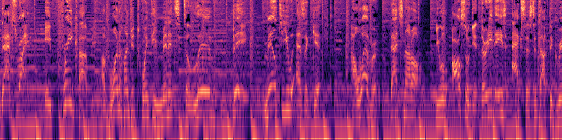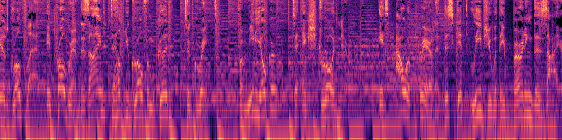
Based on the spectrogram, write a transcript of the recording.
That's right, a free copy of 120 Minutes to Live Big, mailed to you as a gift. However, that's not all. You will also get 30 days access to Dr. Grier's Growth Lab, a program designed to help you grow from good to great, from mediocre to extraordinary. It's our prayer that this gift leaves you with a burning desire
